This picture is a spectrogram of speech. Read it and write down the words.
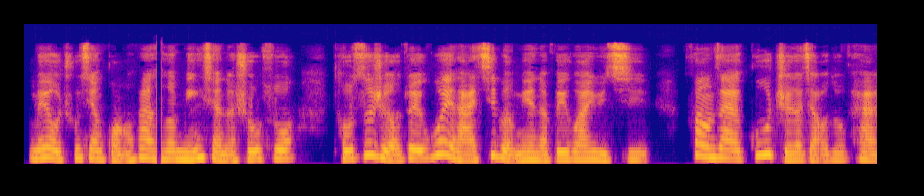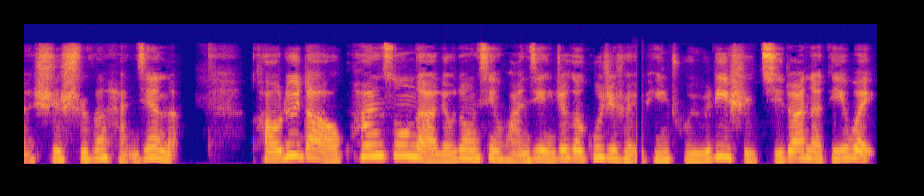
没有出现广泛和明显的收缩，投资者对未来基本面的悲观预期，放在估值的角度看是十分罕见的。考虑到宽松的流动性环境，这个估值水平处于历史极端的低位。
